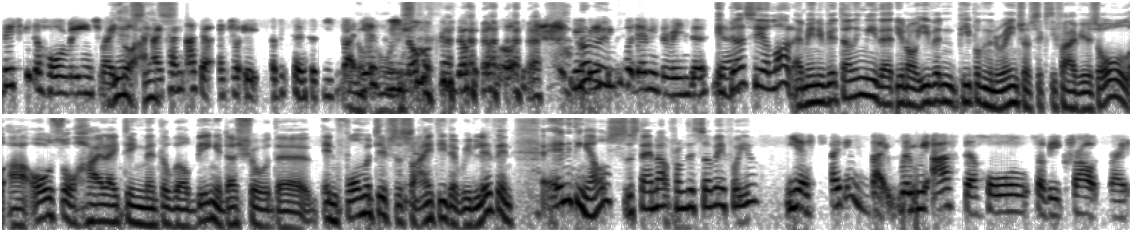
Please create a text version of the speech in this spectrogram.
basically the whole range, right? Yes, so I- yes. I can't ask their actual age, a bit sensitive. But No, yes, no we know. we know. we No, no, basically it- put them into ranges. It yeah. does say a lot. I mean, if you're telling me that, you know, even people in the range of 65 years old are also highlighting mental well being, it does show the informative society that we live in. Anything else stand out from this survey for you? Yes, I think like when we ask the whole survey crowd, right,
